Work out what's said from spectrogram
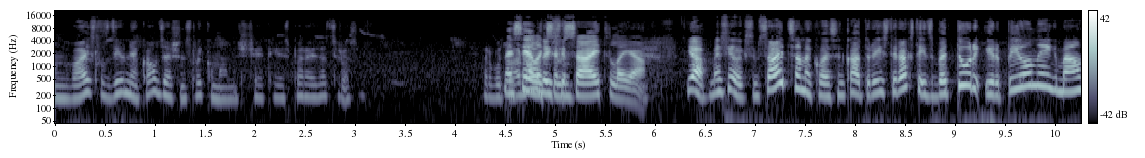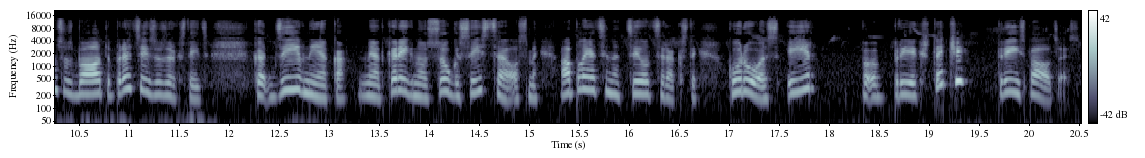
un vaislas dzīvnieku audzēšanas likumā, man šķiet, ja es pareizi atceros. Varbūt mēs ieliksim saiti lejā. Jā, mēs ieliksim saiti, sameklēsim, kā tur īsti rakstīts, bet tur ir pilnīgi melns uz balta, precīzi uzrakstīts, ka dzīvnieka, neatkarīgi no sugas izcelsme, apliecina ciltsraksti, kuros ir priekšteči trīs paudzēs.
